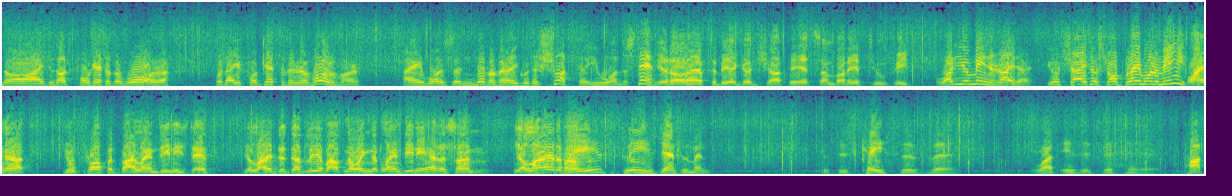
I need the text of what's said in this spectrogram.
No, I do not forget the war, uh, but I forget the revolver. I was uh, never very good a shot. Uh, you understand? You don't have to be a good shot to hit somebody at two feet. What do you mean, Ryder? You try to throw blame on me? Why not? You profit by Landini's death. You lied to Dudley about knowing that Landini had a son. You lied about. Please, please, gentlemen. This is case of, uh, what is it? Uh, pot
